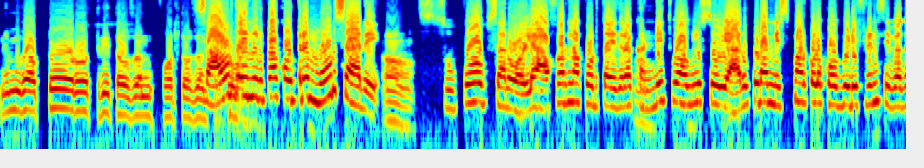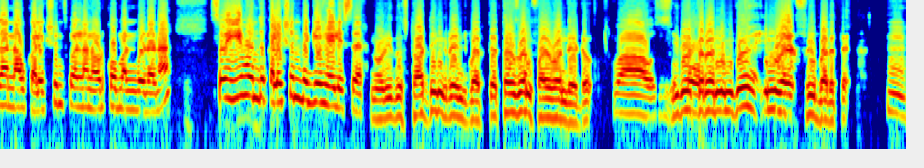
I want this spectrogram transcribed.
ನಿಮ್ಗೆ up to three thousand four thousand ಸಾವಿರದ ಐನೂರು ರೂಪಾಯಿ ಕೊಟ್ರೆ ಮೂರ್ ಸಾರಿ. ಸೂಪರ್ ಸರ್ ಒಳ್ಳೆ ಆಫರ್ನ ಕೊಡ್ತಾ ಇದ್ರ ಖಂಡಿತವಾಗ್ಲೂ ಸೊ ಯಾರು ಕೂಡ ಮಿಸ್ ಮಾಡ್ಕೊಳಕ್ ಹೋಗ್ಬಿಡಿ ಫ್ರೆಂಡ್ಸ್ ಇವಾಗ ನಾವು ಕಲೆಕ್ಷನ್ಸ್ ಗಳನ್ನ ನೋಡ್ಕೊಂಡ್ ಬಂದ್ಬಿಡೋಣ. ಸೊ ಈ ಒಂದು ಕಲೆಕ್ಷನ್ ಬಗ್ಗೆ ಹೇಳಿ ಸರ್ ನೋಡಿ ಇದು ಸ್ಟಾರ್ಟಿಂಗ್ ರೇಂಜ್ ಬರುತ್ತೆ ತೌಸಂಡ್ ಫೈವ್ ಹಂಡ್ರೆಡ್ ಇದೇ ತರ ನಿಮ್ಗೆ ಇನ್ನೂ ಎರಡು ಫ್ರೀ ಬರುತ್ತೆ. ಹ್ಮ್.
